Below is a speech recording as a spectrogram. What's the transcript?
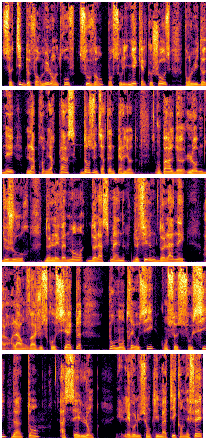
ce type de formule, on le trouve souvent pour souligner quelque chose, pour lui donner la première place dans une certaine période. On parle de l'homme du jour, de l'événement de la semaine, du film de l'année. Alors là, on va jusqu'au siècle pour montrer aussi qu'on se soucie d'un temps assez long L'évolution climatique, en effet,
